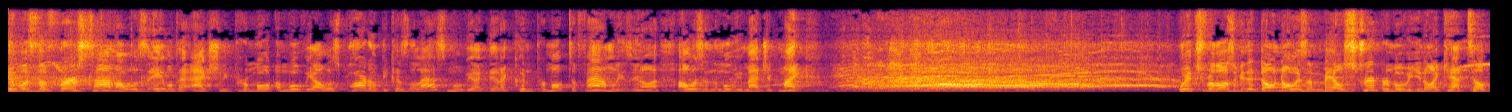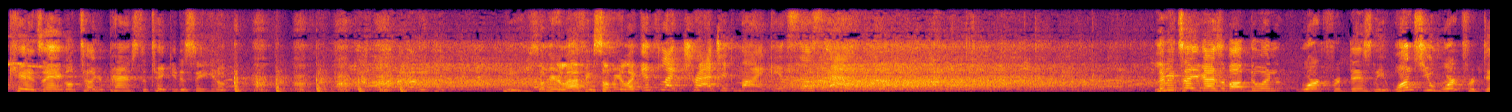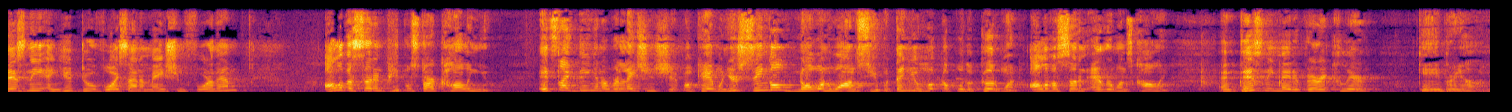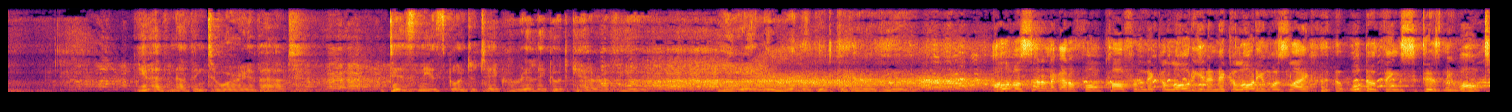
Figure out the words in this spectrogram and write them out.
It was the first time I was able to actually promote a movie I was part of because the last movie I did I couldn't promote to families. You know, I, I was in the movie Magic Mike. Which, for those of you that don't know, is a male stripper movie. You know, I can't tell kids, hey, go tell your parents to take you to see, you know. some of you are laughing, some of you are like, it's like Tragic Mike. It's so sad. Let me tell you guys about doing work for Disney. Once you work for Disney and you do voice animation for them, all of a sudden people start calling you. It's like being in a relationship, okay? When you're single, no one wants you, but then you hook up with a good one. All of a sudden, everyone's calling. And Disney made it very clear Gabriel, you have nothing to worry about. Disney is going to take really good care of you. Really, really good care of you. All of a sudden, I got a phone call from Nickelodeon, and Nickelodeon was like, we'll do things Disney won't.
